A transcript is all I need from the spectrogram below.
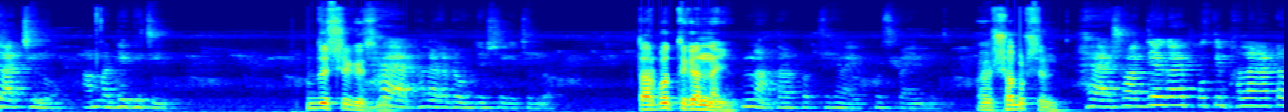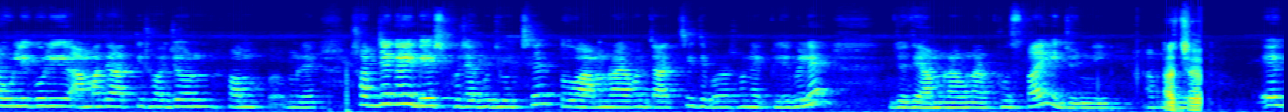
যাচ্ছিল আমরা দেখেছি। উদ্দেশ্যে গেছে হ্যাঁ ফালাকাটার উদ্দেশ্যে গেছিল। তারপর থেকে আর নাই? না তারপর থেকে নাই খোঁজ পাইনি। সব হ্যাঁ সব জায়গায় প্রতি ফালাকাটা উলিগলি আমাদের আত্মীয় স্বজন মানে সব জায়গায় বেশ খোঁজাখুঁজি হচ্ছে। তো আমরা এখন যাচ্ছি যে প্রশাসনিক লেভেলে যদি আমরা ওনার খোঁজ পাই এই জন্যই আচ্ছা এক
